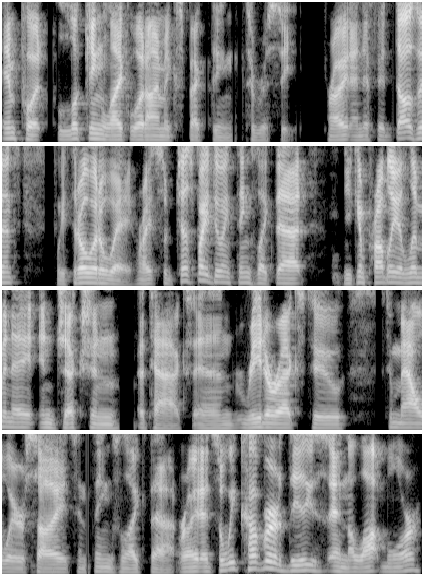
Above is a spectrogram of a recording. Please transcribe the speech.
input looking like what I'm expecting to receive, right? And if it doesn't, we throw it away, right? So just by doing things like that, you can probably eliminate injection attacks and redirects to to malware sites and things like that, right? And so we covered these and a lot more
